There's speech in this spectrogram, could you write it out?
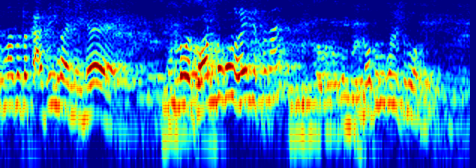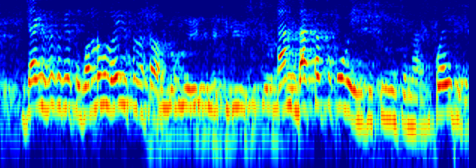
তোমার তো কাজেই হয় নাই হ্যাঁ। গন্ডগোল হয়ে গেছে না? নতুন করে? শুরু হবে। যা গেছে তো গেছে গন্ডগোল হয়ে গেছে না সব? এখন ডাক্তার তো কবেই যে কী হয়েছে না কয়েই দেবে?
